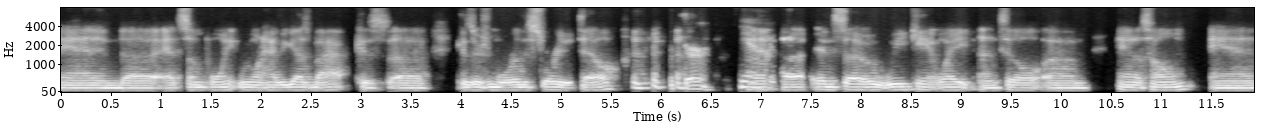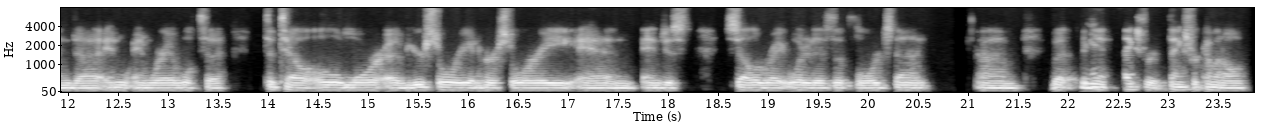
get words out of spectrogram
and uh, at some point we want to have you guys back because because uh, there's more of the story to tell. sure. Yeah. And, uh, and, so we can't wait until um, Hannah's home and uh, and and we're able to to tell a little more of your story and her story and and just celebrate what it is that the Lord's done. Um, but again, yeah. thanks for thanks for coming on.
